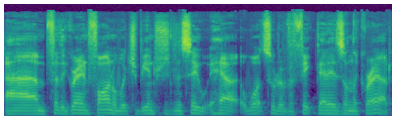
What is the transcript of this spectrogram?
um, for the grand final, which would be interesting to see how what sort of effect that has on the crowd.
